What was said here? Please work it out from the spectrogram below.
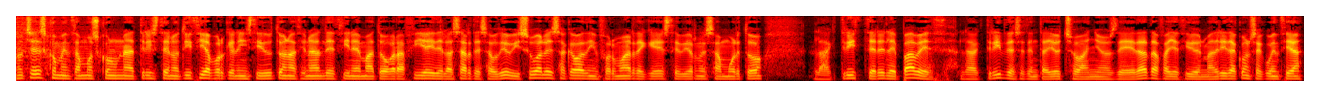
Buenas noches. Comenzamos con una triste noticia porque el Instituto Nacional de Cinematografía y de las Artes Audiovisuales acaba de informar de que este viernes ha muerto la actriz Terele Pávez. La actriz de 78 años de edad ha fallecido en Madrid a consecuencia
